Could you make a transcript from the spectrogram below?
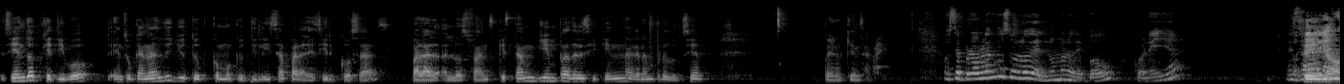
siendo objetivo, en su canal de YouTube como que utiliza para decir cosas para los fans que están bien padres y tienen una gran producción. Pero quién sabe. O sea, pero hablando solo del número de Vogue con ella. O Sí, sea, la no,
